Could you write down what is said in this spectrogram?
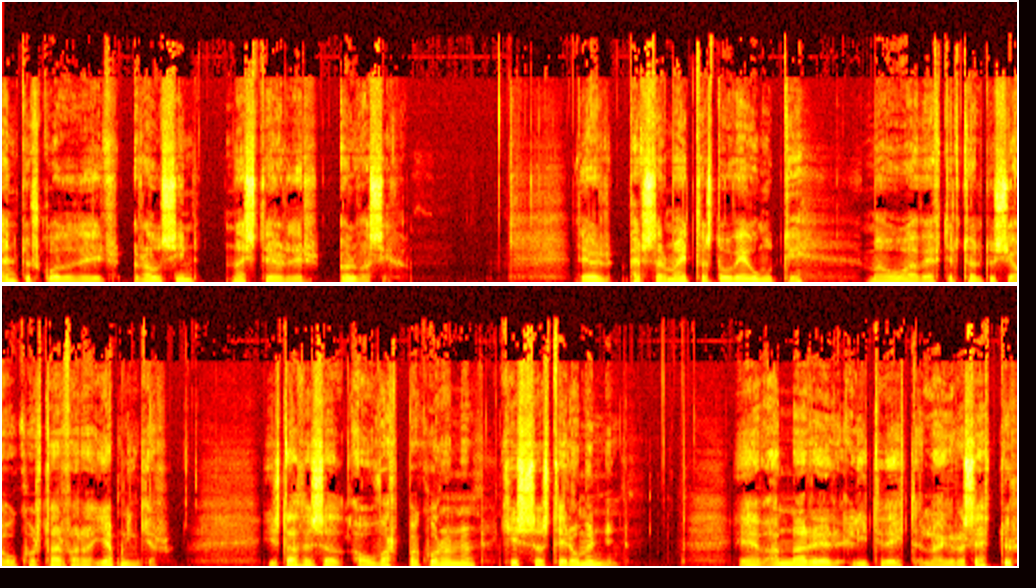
endur skoða þeir ráð sín næst þegar þeir ölfa sig. Þegar persar mætast á vegum úti má af eftir töldu sjá hvort þar fara jafningjar. Í stað þess að ávarpa hvorannan kissast þeir á munnin. Ef annar er lítið eitt lægra settur,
